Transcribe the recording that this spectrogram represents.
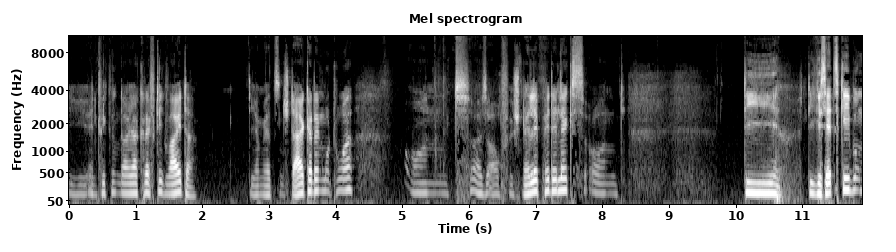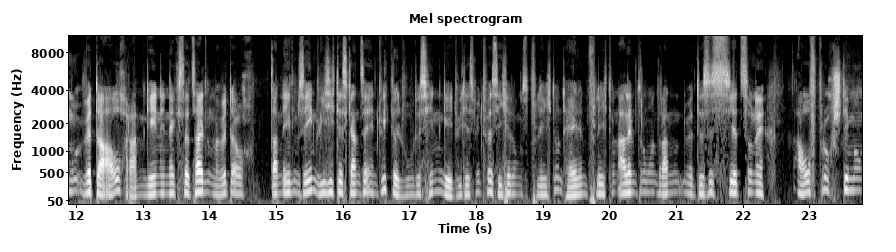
die entwickeln da ja kräftig weiter. Die haben jetzt einen stärkeren Motor und also auch für schnelle Pedelecs und die, die Gesetzgebung wird da auch rangehen in nächster Zeit und man wird auch dann eben sehen, wie sich das Ganze entwickelt, wo das hingeht, wie das mit Versicherungspflicht und Helmpflicht und allem drum und dran wird. Das ist jetzt so eine Aufbruchsstimmung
